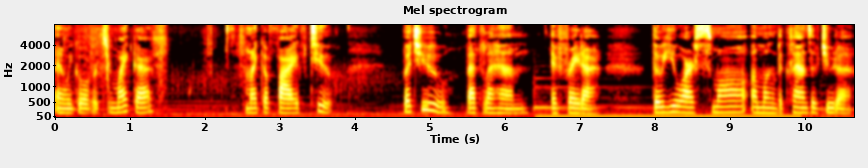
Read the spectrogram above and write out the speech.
And we go over to Micah, Micah 5 2. But you, Bethlehem, Ephrathah, though you are small among the clans of Judah,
